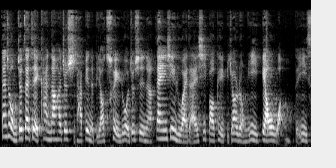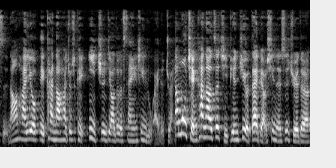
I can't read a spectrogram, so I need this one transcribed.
但是我们就在这里看到，它就使它变得比较脆弱，就是呢，三阴性乳癌的癌细胞可以比较容易凋亡的意思。然后它又可以看到，它就是可以抑制掉。这个三阴性乳癌的转移，那目前看到这几篇具有代表性的是觉得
